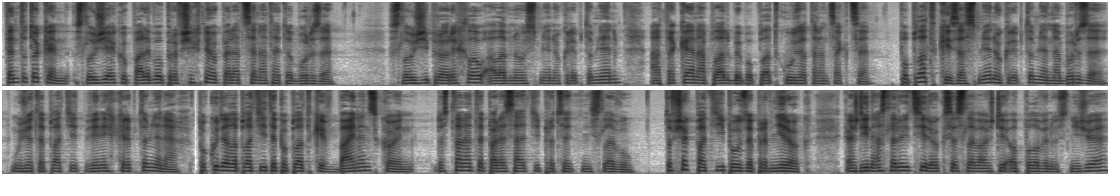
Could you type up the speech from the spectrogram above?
Tento token slouží jako palivo pro všechny operace na této burze. Slouží pro rychlou a levnou směnu kryptoměn a také na platby poplatků za transakce. Poplatky za směnu kryptoměn na burze můžete platit v jiných kryptoměnách. Pokud ale platíte poplatky v Binance Coin, dostanete 50% slevu. To však platí pouze první rok. Každý následující rok se sleva vždy o polovinu snižuje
